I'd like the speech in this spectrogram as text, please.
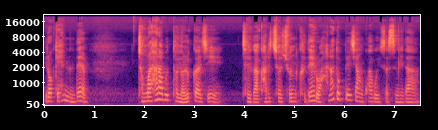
이렇게 했는데, 정말 하나부터 열까지 제가 가르쳐 준 그대로 하나도 빼지 않고 하고 있었습니다.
